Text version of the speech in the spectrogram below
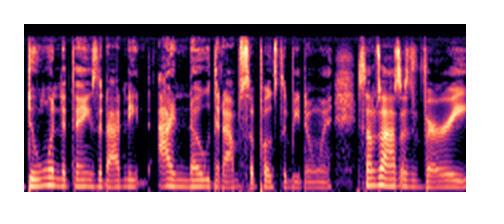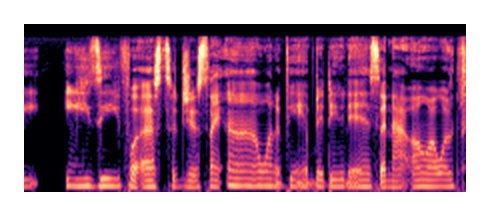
doing the things that I need I know that I'm supposed to be doing. Sometimes it's very easy for us to just say, oh, I want to be able to do this and I oh I want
